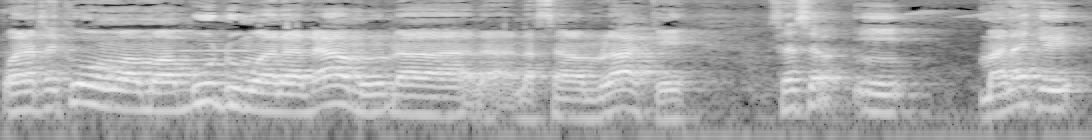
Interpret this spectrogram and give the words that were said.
wanatakiwa waabudu mwanadamu na, na, na salamu lake sasa manake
